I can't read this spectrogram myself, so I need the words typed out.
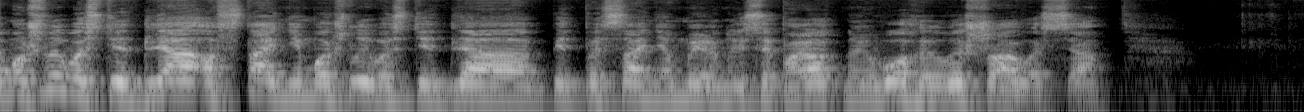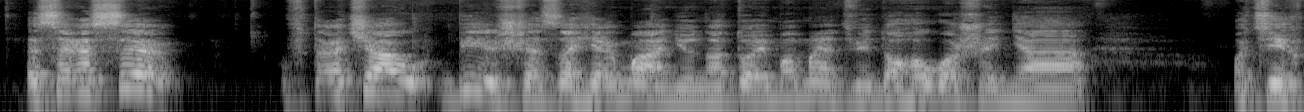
можливості для останні можливості для підписання мирної сепаратної угоди лишалося. СРСР втрачав більше за Германію на той момент від оголошення оцих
